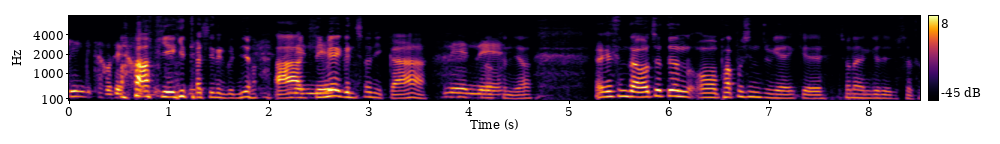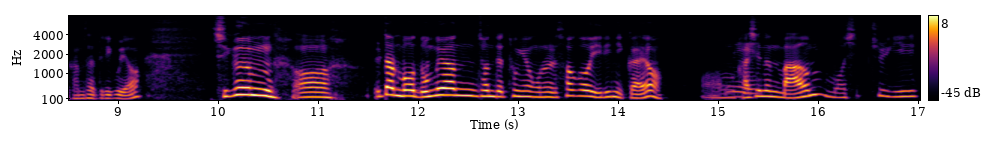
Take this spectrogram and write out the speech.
비행기 타고 내려. 아 비행기 타시는군요. 아 네네. 김해 근처니까. 네네. 그렇군요. 알겠습니다. 어쨌든 어, 바쁘신 중에 이렇게 전화 연결해 주셔서 감사드리고요. 지금 어, 일단 뭐 노무현 전 대통령 오늘 서거 일이니까요. 어, 네. 가시는 마음, 뭐 10주기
